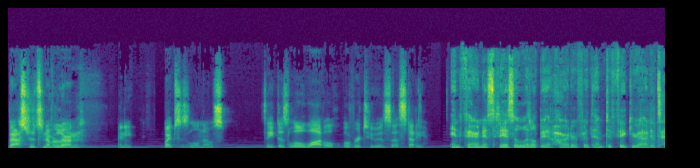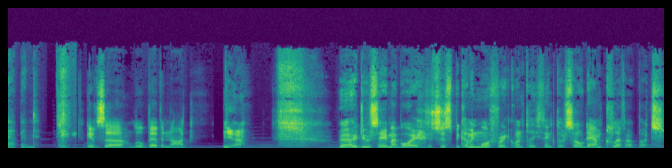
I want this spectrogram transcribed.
Bastards never learn. and he wipes his little nose. So he does a little waddle over to his uh, study. In fairness, it is a little bit harder for them to figure out it's happened. Gives a little bit of a nod. Yeah. I do say, my boy, it's just becoming more frequent. They think they're so damn clever, but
